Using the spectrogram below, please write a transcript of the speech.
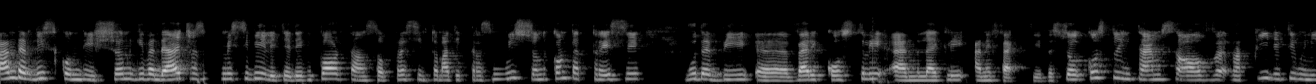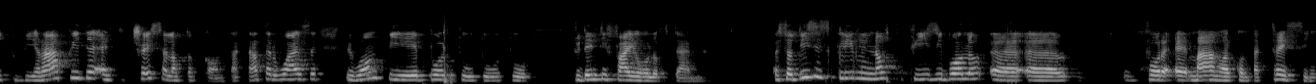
under this condition, given the high transmissibility, the importance of pre-symptomatic transmission, contact tracing would be uh, very costly and likely ineffective. So costly in terms of rapidity, we need to be rapid and to trace a lot of contact. Otherwise, we won't be able to, to, to, to identify all of them. So this is clearly not feasible uh, uh, for manual contact tracing.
